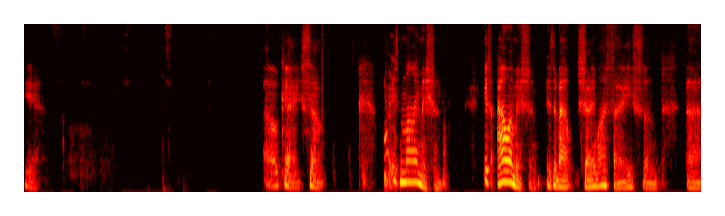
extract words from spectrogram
Here. Okay, so what is my mission? If our mission is about sharing my faith and uh,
